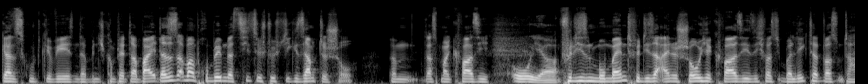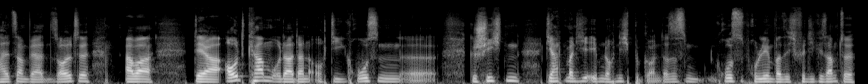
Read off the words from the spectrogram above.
ganz gut gewesen. Da bin ich komplett dabei. Das ist aber ein Problem, das zieht sich durch die gesamte Show, ähm, dass man quasi Oh ja. für diesen Moment, für diese eine Show hier quasi sich was überlegt hat, was unterhaltsam werden sollte. Aber der Outcome oder dann auch die großen äh, Geschichten, die hat man hier eben noch nicht begonnen. Das ist ein großes Problem, was ich für die gesamte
